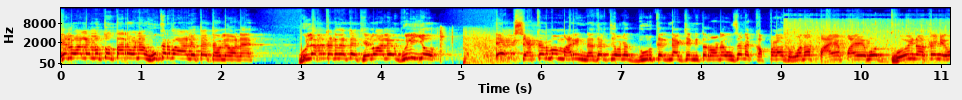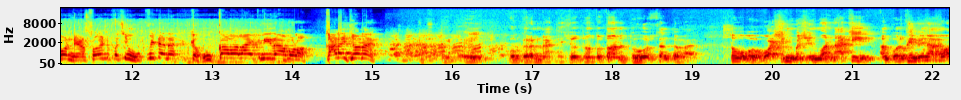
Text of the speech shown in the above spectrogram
થેલો આલેલો તો તારો એને હું કરવા આલ્યો તે થેલો અને? ભૂલક્કડ ને તે થેલો આલ્યો ભૂલી ગયો. એક સેકન્ડમાં મારી નજરથી ઓને દૂર કરી નાખજે નહીં તો ઓને હું છે ને કપડાં ધોવાના પાયે પાયે એવો ધોઈ નાખે ને એવો નેસોઈને પછી ઉકવી દે ને કે હુકાવા લાયક નહીં રહ્યા બોલો કાઢે કયો ને. ભાઈ બહુ ગરમ ના થશો જો તો તને ધોવો છે ને તમારે. તો વોશિંગ મશીનમાં નાખી અને ગોળ ફેરવી નાખો.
